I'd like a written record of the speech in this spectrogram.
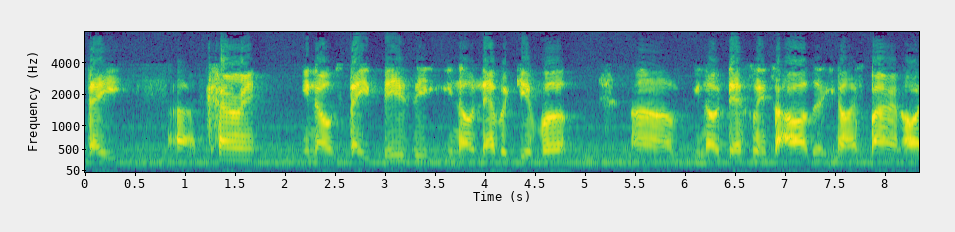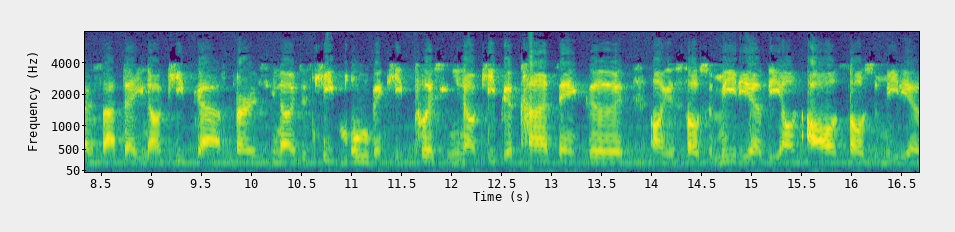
stay uh, current. You know, stay busy. You know, never give up. Um, you know, definitely to all the you know aspiring artists out there. You know, keep God first. You know, just keep moving, keep pushing. You know, keep your content good on your social media. Be on all social media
